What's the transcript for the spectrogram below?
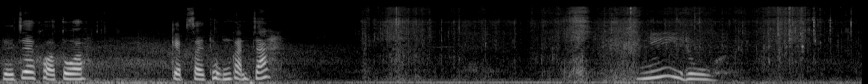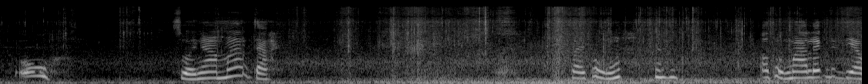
เดี๋ยวเจ้ขอตัว เก็บใส่ถุงกันจ้ะ นี่ดู โอ้ สวยงามมากจ้ะ ส่ถุง เอาถุงมาเล็กนิดเดียว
